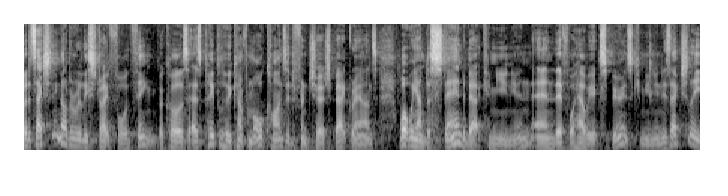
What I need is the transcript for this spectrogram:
But it's actually not a really straightforward thing because, as people who come from all kinds of different church backgrounds, what we understand about communion and therefore how we experience communion is actually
